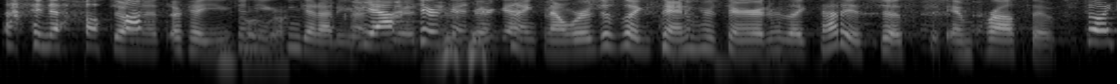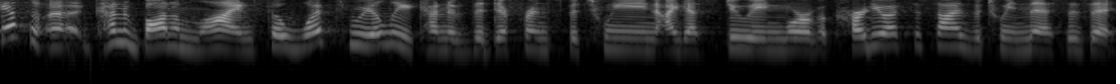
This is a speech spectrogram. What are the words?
I know. Donuts. Okay, you can you can get out of here. Yeah, It's- you're good, you're it's good. plank now. We're just like standing here staring at her like that is just impressive. So I guess uh, kind of bottom line. So what's really kind of the difference between I guess doing more of a cardio exercise between this? Is it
